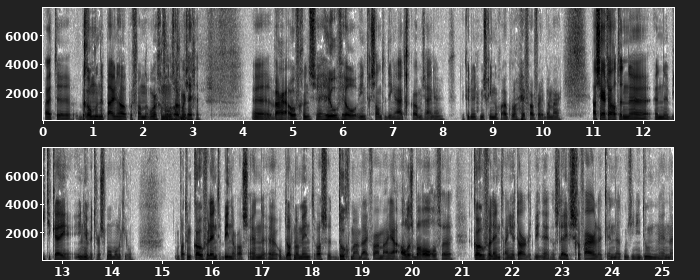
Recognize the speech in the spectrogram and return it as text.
uit de brandende puinhopen van Organon, zou ik maar zeggen. waar overigens heel veel interessante dingen uitgekomen zijn. Hè? Daar kunnen we het misschien nog ook wel even over hebben. Maar Acerta had een, een BTK-inhibitor small molecule wat een covalente binder was. En op dat moment was het dogma bij pharma, ja, alles behalve covalent aan je target binden. Dat is levensgevaarlijk en dat moet je niet doen. En, uh,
